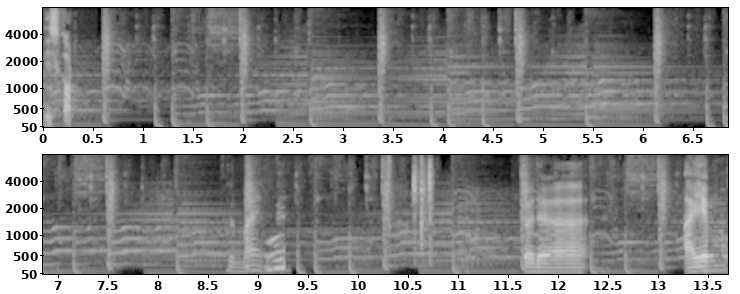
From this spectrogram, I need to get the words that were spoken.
Discord. Lumayan. Hmm. Itu ada ayam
